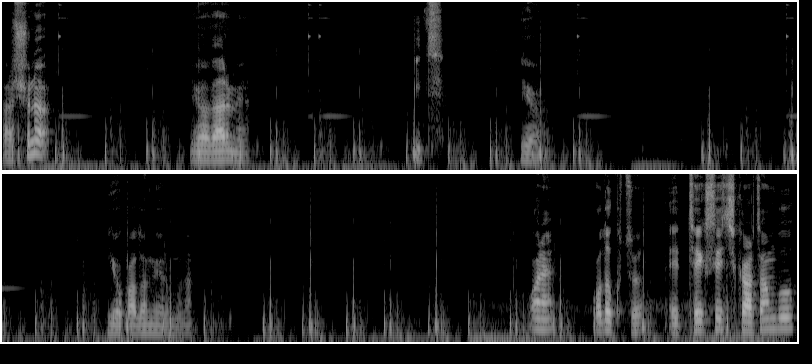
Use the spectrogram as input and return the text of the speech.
Ver şunu. Yo vermiyor. İt. Yo. Yok alamıyorum bunu. O ne? O da kutu. E tek ses çıkartan bu.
